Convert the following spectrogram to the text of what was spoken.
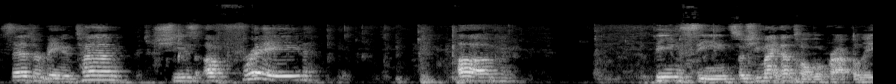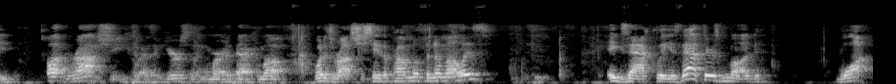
Says Rabbeinu Tam, She's afraid of being seen, so she might not tovel properly. But Rashi, who has a Gerson and Gemara to back him up, what does Rashi say the problem with the Namal is? Exactly, is that there's mud. Why,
